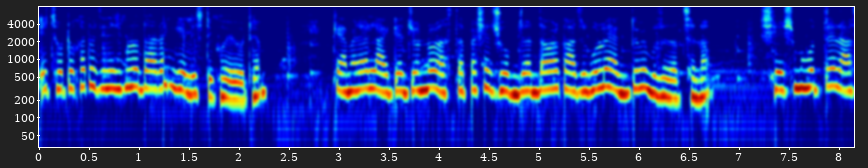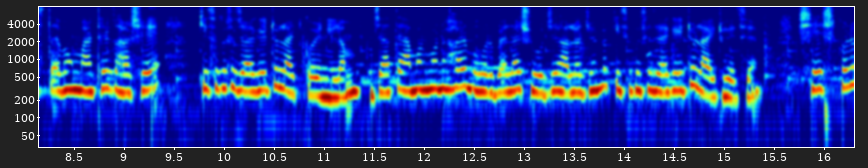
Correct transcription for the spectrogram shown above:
এই ছোটোখাটো জিনিসগুলো দ্বারাই রিয়েলিস্টিক হয়ে ওঠে। ক্যামেরার লাইটের জন্য রাস্তার পাশে ঝোপঝাড় দেওয়ার কাজগুলো একদমই বোঝা যাচ্ছে না। শেষ মুহূর্তে রাস্তা এবং মাঠের ঘাসে কিছু কিছু জায়গায় একটু লাইট করে নিলাম, যাতে এমন মনে হয় ভোরবেলা সূর্যের আলোর জন্য কিছু কিছু জায়গায় একটু লাইট হয়েছে। শেষ করে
